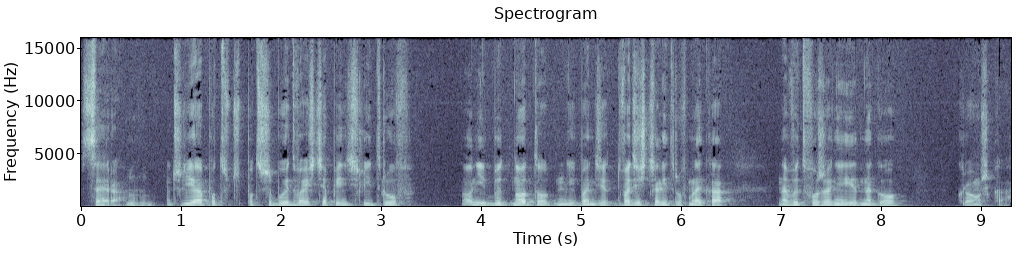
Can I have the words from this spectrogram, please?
sera. No, Czyli ja pot- potrzebuję 25 litrów, no niby, no to niech będzie 20 litrów mleka na wytworzenie jednego krążka.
